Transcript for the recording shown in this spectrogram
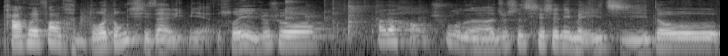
他会放很多东西在里面，所以就说它的好处呢，就是其实你每一集都，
